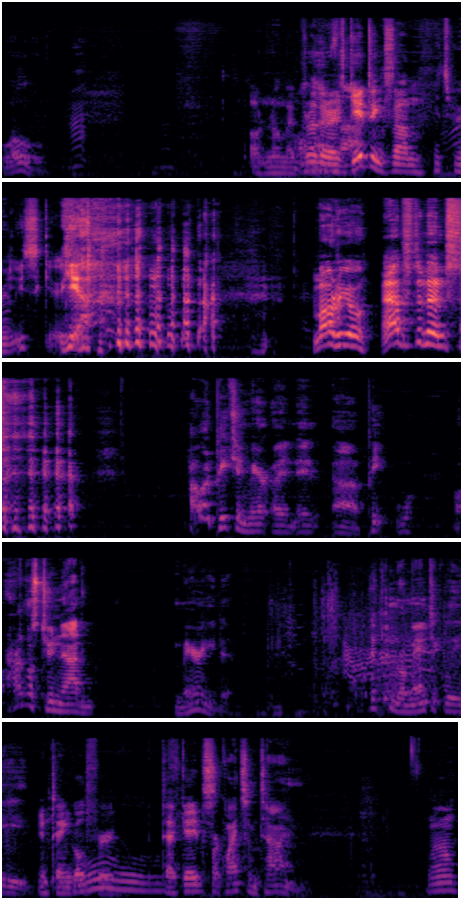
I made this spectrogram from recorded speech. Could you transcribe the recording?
whoa. Oh no, my Hold brother on, is getting some It's really scary. Yeah. Mario abstinence. How are Peach and Mar- and, and uh, Pe- How are those two not married? They've been romantically Entangled for decades. for quite some time. Well,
